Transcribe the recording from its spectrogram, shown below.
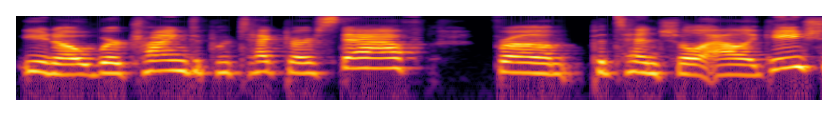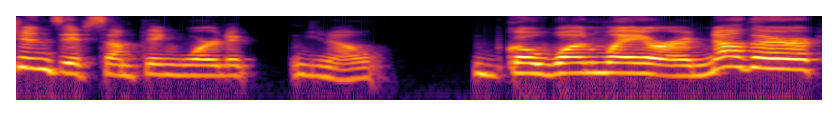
you know, we're trying to protect our staff from potential allegations if something were to, you know, go one way or another.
